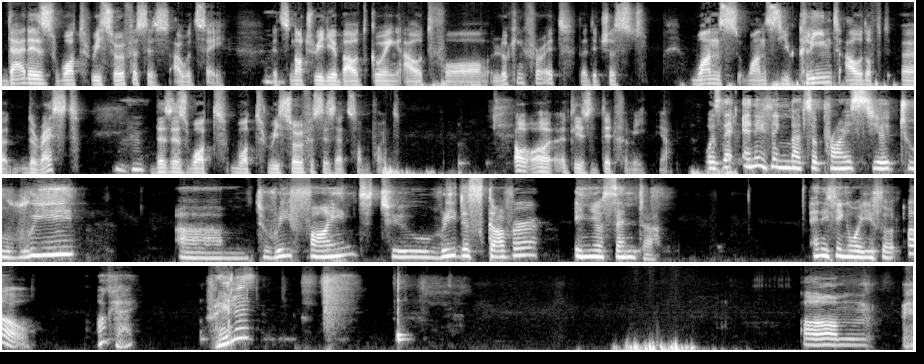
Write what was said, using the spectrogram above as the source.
that is what resurfaces, I would say. Mm-hmm. It's not really about going out for looking for it, but it just once once you cleaned out of uh, the rest, mm-hmm. this is what what resurfaces at some point. Oh, or at least it did for me. Yeah. Was there anything that surprised you to re um, to refind, to rediscover in your center? Anything where you thought, oh, okay, really? Um,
